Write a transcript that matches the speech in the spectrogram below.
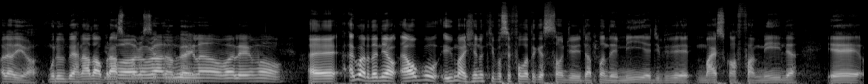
Olha aí, ó. Murilo Bernardo, um abraço para você abraço, também. Murilão. Valeu, irmão. É, agora, Daniel, é algo, eu imagino que você falou da questão de, da pandemia, de viver mais com a família. É,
